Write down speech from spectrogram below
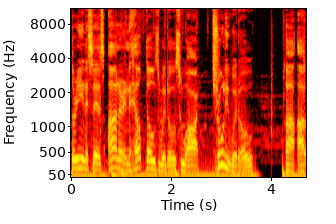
three, and it says, "Honor and help those widows who are truly widowed, uh, are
